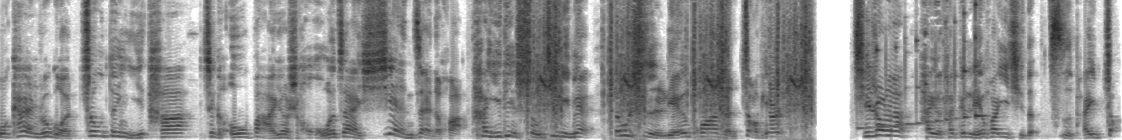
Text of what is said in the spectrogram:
我看，如果周敦颐他这个欧巴要是活在现在的话，他一定手机里面都是莲花的照片儿，其中呢还有他跟莲花一起的自拍照，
